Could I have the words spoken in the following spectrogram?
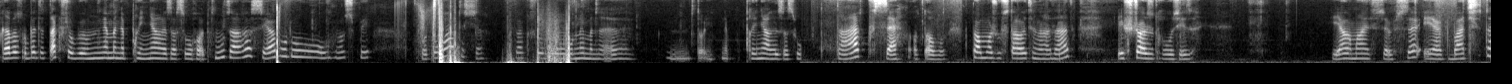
Треба зробити так, щоб вони мене прийняли за свого. Тому зараз я буду, в принципі, готуватися. Так, щоб вони мене м, той, не прийняли за свого. Так, все, готово. Тепер можу ставити назад. І що ж, друзі? Я маю це все, і як бачите.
